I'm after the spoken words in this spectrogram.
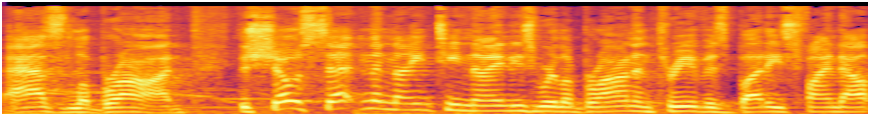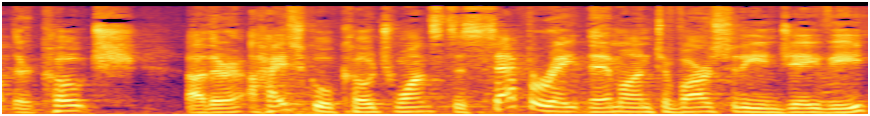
as LeBron. The show's set in the 1990s where LeBron and three of his buddies find out their coach uh, their high school coach wants to separate them onto varsity and JV,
